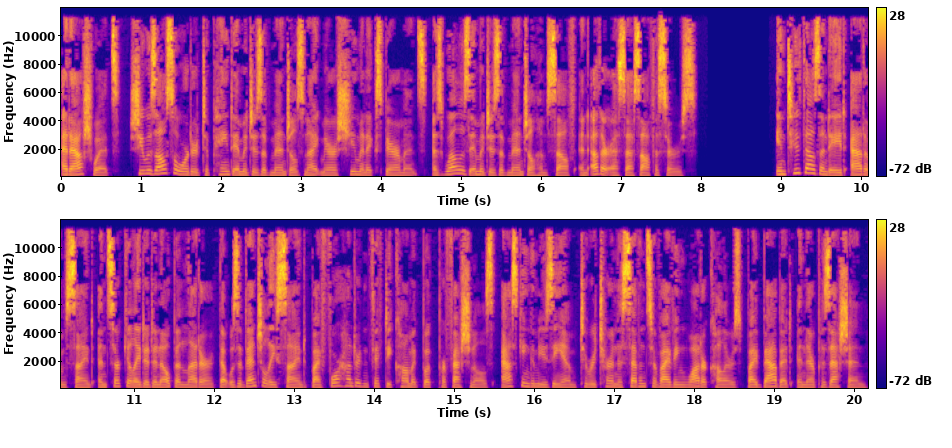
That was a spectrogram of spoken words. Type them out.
At Auschwitz, she was also ordered to paint images of Mengele's nightmarish human experiments as well as images of Mengele himself and other SS officers. In 2008 Adams signed and circulated an open letter that was eventually signed by 450 comic book professionals asking the museum to return the seven surviving watercolors by Babbitt in their possession.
